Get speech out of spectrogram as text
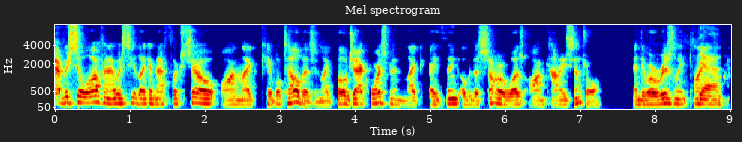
every so often I would see like a Netflix show on like cable television, like BoJack Horseman. Like I think over the summer was on Comedy Central, and they were originally playing Yeah. from the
